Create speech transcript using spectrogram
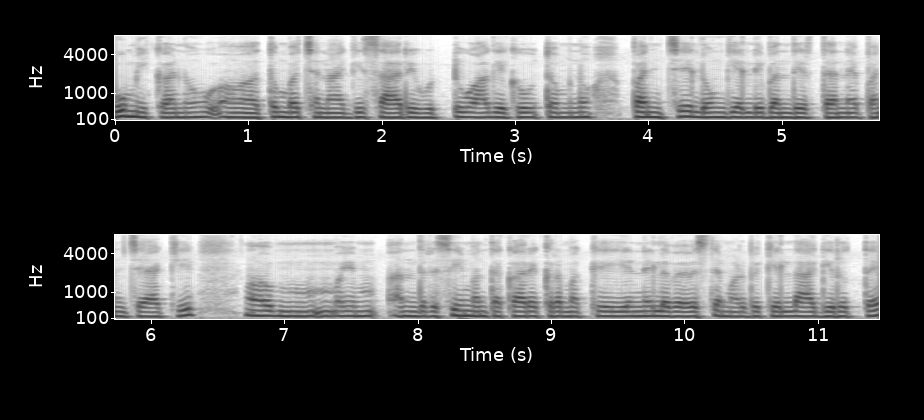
ಭೂಮಿಕನು ತುಂಬ ಚೆನ್ನಾಗಿ ಸಾರಿ ಉಟ್ಟು, ಹಾಗೆ ಗೌತಮ್ನು ಪಂಚೆ ಲುಂಗಿಯಲ್ಲಿ ಬಂದಿರ್ತಾನೆ. ಪಂಚೆ ಹಾಕಿ ಅಂದರೆ ಸೀಮಂತ ಕಾರ್ಯಕ್ರಮಕ್ಕೆ ಏನೆಲ್ಲ ವ್ಯವಸ್ಥೆ ಮಾಡಬೇಕೆಲ್ಲ ಆಗಿರುತ್ತೆ.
